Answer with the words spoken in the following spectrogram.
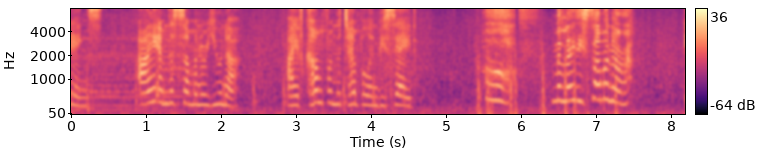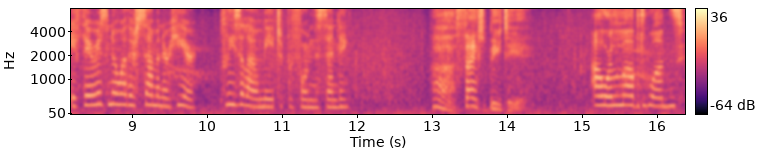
Greetings. I am the summoner Yuna. I have come from the temple in Besaid. Oh, Milady Summoner! If there is no other summoner here, please allow me to perform the sending. Ah, thanks, BTA. Our loved ones.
